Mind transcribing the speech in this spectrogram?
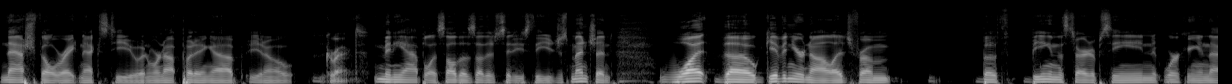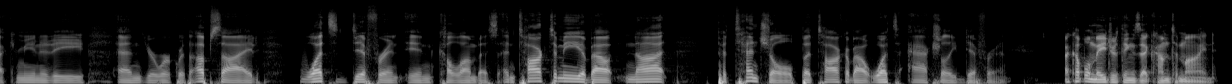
Nashville right next to you and we're not putting up, you know, correct. Minneapolis, all those other cities that you just mentioned. What though, given your knowledge from both being in the startup scene, working in that community, and your work with Upside, what's different in Columbus and talk to me about not potential, but talk about what's actually different. A couple major things that come to mind.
